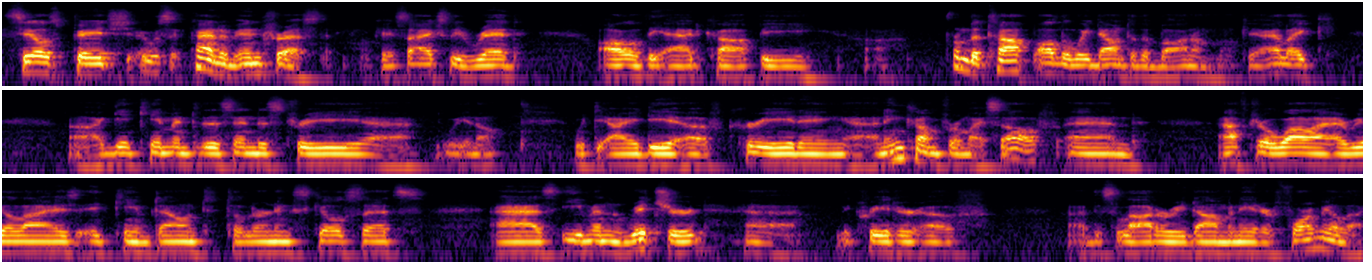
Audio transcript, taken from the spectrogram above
sales page. It was kind of interesting. Okay, so I actually read all of the ad copy from the top all the way down to the bottom. Okay, I like. Uh, I came into this industry, uh, you know, with the idea of creating an income for myself, and after a while, I realized it came down to, to learning skill sets, as even Richard, uh, the creator of uh, this lottery dominator formula,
